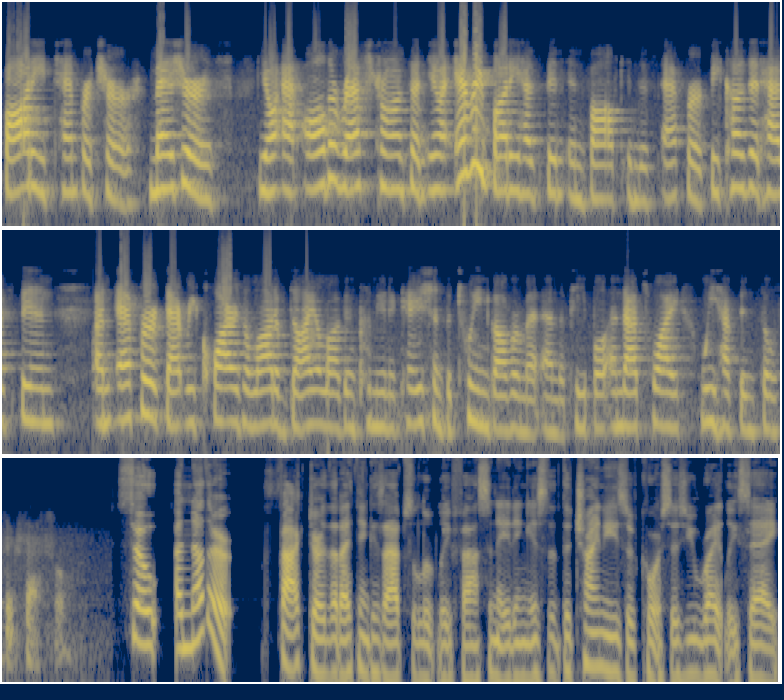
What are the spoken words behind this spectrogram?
body temperature measures, you know, at all the restaurants and, you know, everybody has been involved in this effort because it has been an effort that requires a lot of dialogue and communication between government and the people. And that's why we have been so successful. So, another factor that I think is absolutely fascinating is that the Chinese, of course, as you rightly say,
